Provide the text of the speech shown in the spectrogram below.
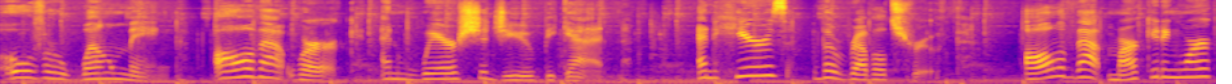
overwhelming. All that work, and where should you begin? And here's the rebel truth all of that marketing work,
